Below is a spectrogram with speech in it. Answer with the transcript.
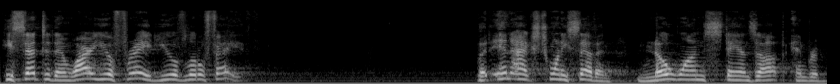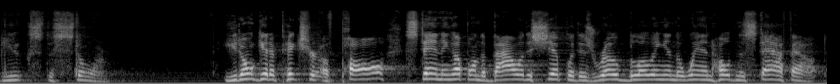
He said to them, Why are you afraid, you of little faith? But in Acts 27, no one stands up and rebukes the storm. You don't get a picture of Paul standing up on the bow of the ship with his robe blowing in the wind, holding the staff out,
